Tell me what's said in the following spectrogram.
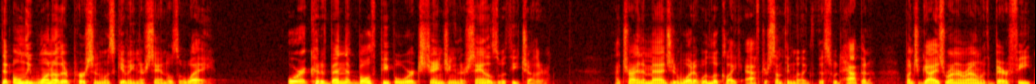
that only one other person was giving their sandals away. Or it could have been that both people were exchanging their sandals with each other. I try and imagine what it would look like after something like this would happen a bunch of guys running around with bare feet.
